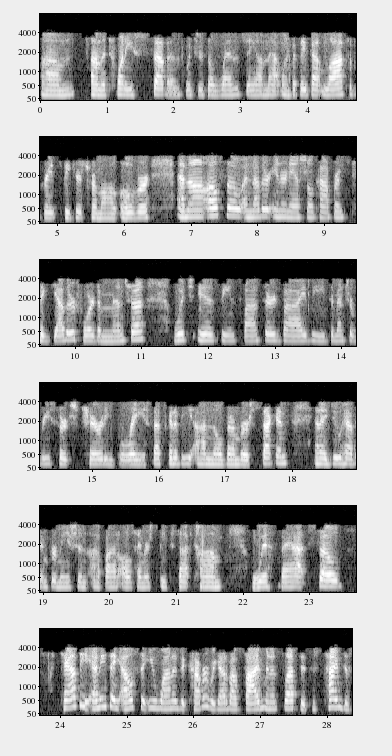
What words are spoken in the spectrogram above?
um, on the 27th, which is a Wednesday on that one, but they've got lots of great speakers from all over. And uh, also another international conference, Together for Dementia, which is being sponsored by the dementia research charity Brace. That's going to be on November 2nd, and I do have information up on AlzheimersSpeaks.com with that. So, Cathy, anything else that you wanted to cover? We got about five minutes left. It this time just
